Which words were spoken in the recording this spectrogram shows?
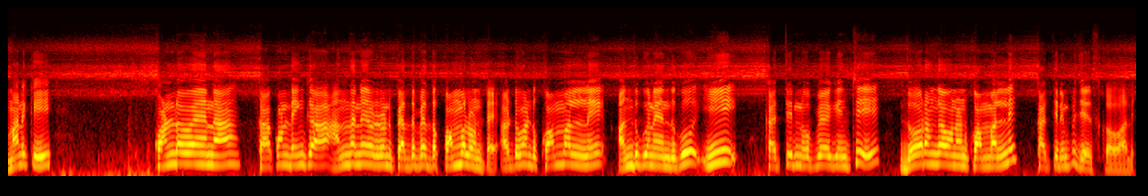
మనకి కొండవైన కాకుండా ఇంకా అందనేటువంటి పెద్ద పెద్ద కొమ్మలు ఉంటాయి అటువంటి కొమ్మల్ని అందుకునేందుకు ఈ కత్తిరిని ఉపయోగించి దూరంగా ఉన్న కొమ్మల్ని కత్తిరింపు చేసుకోవాలి.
